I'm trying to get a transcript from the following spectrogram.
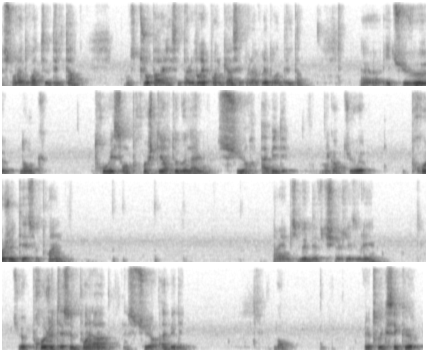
sur la droite delta. C'est toujours pareil, c'est pas le vrai point K, c'est pas la vraie droite delta. Euh, et tu veux donc trouver son projeté orthogonal sur ABD. D'accord? Tu veux projeter ce point. Il y a un petit bug d'affichage, désolé. Tu veux projeter ce point-là sur ABD. Bon. Le truc, c'est que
